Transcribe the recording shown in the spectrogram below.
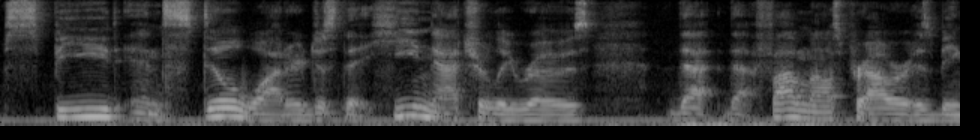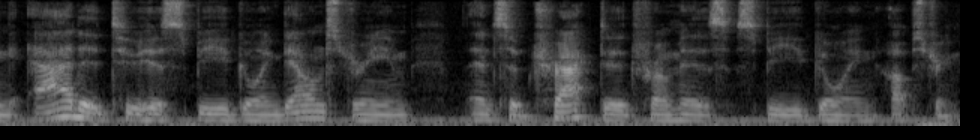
speed in still water, just that he naturally rows, that that five miles per hour is being added to his speed going downstream and subtracted from his speed going upstream.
